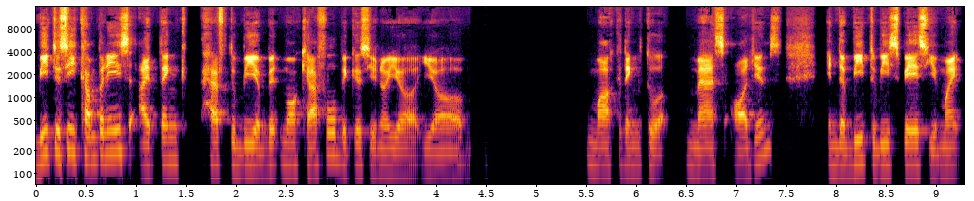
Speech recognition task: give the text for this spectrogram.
B2C companies, I think, have to be a bit more careful because you know you're you're marketing to a mass audience. In the B2B space, you might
